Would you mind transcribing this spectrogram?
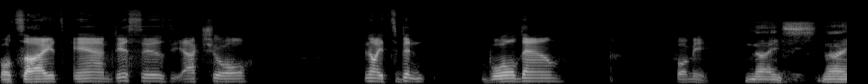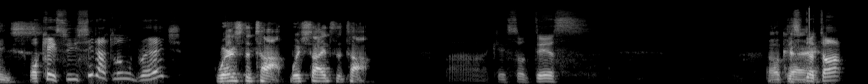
both sides, and this is the actual. You know, it's been boiled down for me. Nice, nice. Okay, so you see that little bridge? Where's the top? Which side's the top? Okay, so this Okay. this is the top,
